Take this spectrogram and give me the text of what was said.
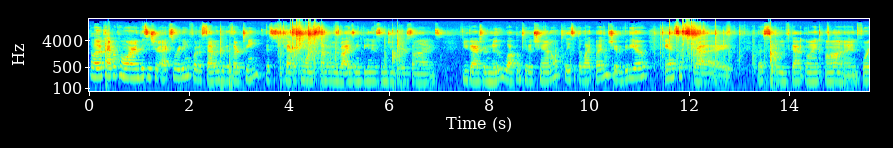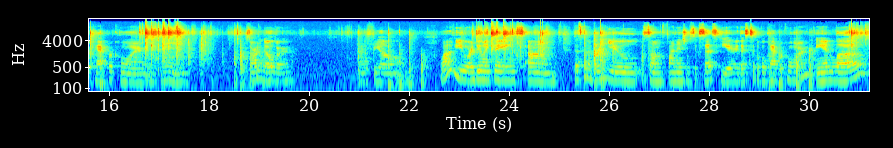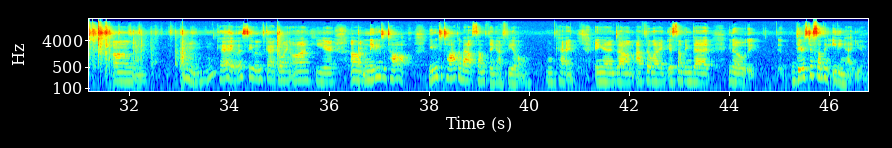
Hello, Capricorn. This is your ex reading for the 7th through the 13th. This is for Capricorn, Sun, Moon, Rising, Venus, and Jupiter signs. If you guys are new, welcome to the channel. Please hit the like button, share the video, and subscribe. Let's see what we've got going on for Capricorn. Hmm. Starting over. I feel a lot of you are doing things um, that's going to bring you some financial success here. That's typical Capricorn and love. Um, hmm, okay, let's see what we've got going on here. Um, needing to talk, needing to talk about something. I feel okay, and um, I feel like it's something that you know. There's just something eating at you.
